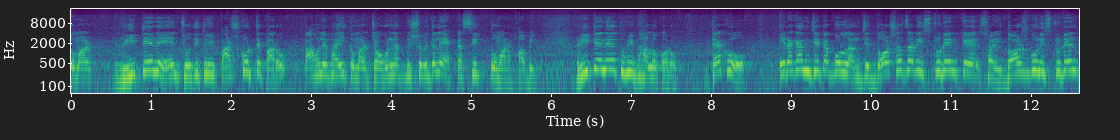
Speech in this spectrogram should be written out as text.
তোমার রিটেনে যদি তুমি পাশ করতে পারো, তাহলে ভাই তোমার জগন্নাথ বিশ্ববিদ্যালয়ে একটা সিট তোমার হবেই। রিটেনে তুমি ভালো করো। দেখো, এর আগে আমি যেটা বললাম যে দশ হাজার স্টুডেন্টকে সরি দশ গুণ স্টুডেন্ট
